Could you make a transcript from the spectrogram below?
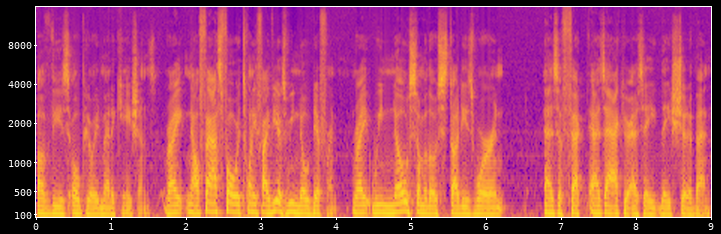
of these opioid medications, right? Now fast forward 25 years, we know different, right? We know some of those studies weren't as effect as accurate as they, they should have been.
